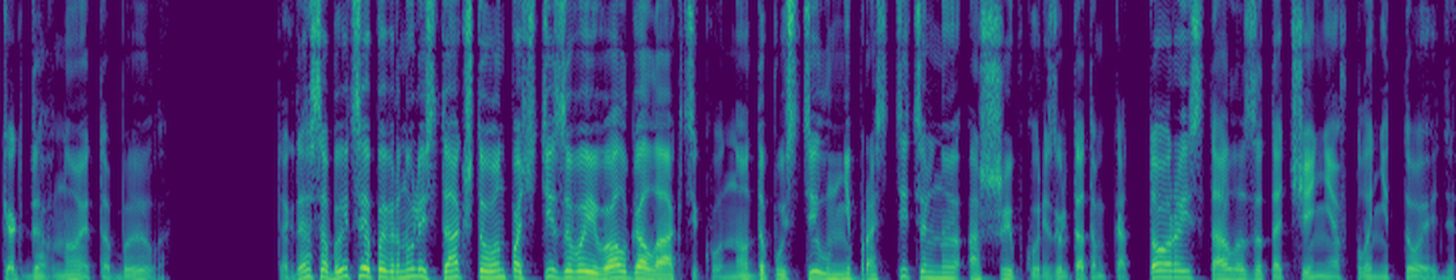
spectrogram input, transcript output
Как давно это было? Тогда события повернулись так, что он почти завоевал галактику, но допустил непростительную ошибку, результатом которой стало заточение в планетоиде.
